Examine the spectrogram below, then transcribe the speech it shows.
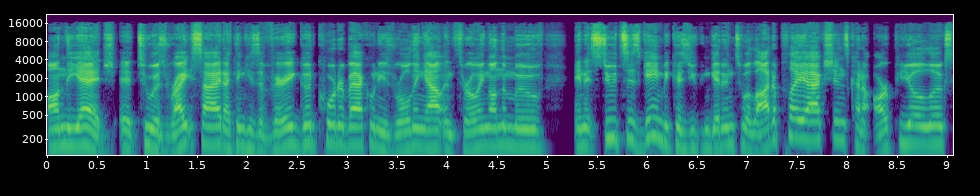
on the edge eh, to his right side. I think he's a very good quarterback when he's rolling out and throwing on the move. And it suits his game because you can get into a lot of play actions, kind of RPO looks,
